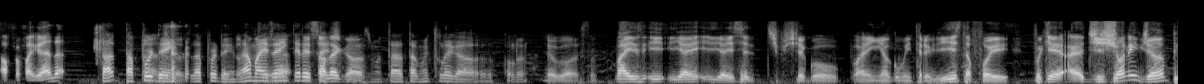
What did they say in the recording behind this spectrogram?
a propaganda. Tá, tá por Ah, dentro, tá. tá por dentro. Tá Ah, mas é dentro. interessante Tá legal. mesmo. Tá, tá muito legal, Coluna. Eu gosto. Mas e, e aí, e aí você tipo, chegou aí em alguma entrevista? Foi. Porque é, de Shonen Jump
